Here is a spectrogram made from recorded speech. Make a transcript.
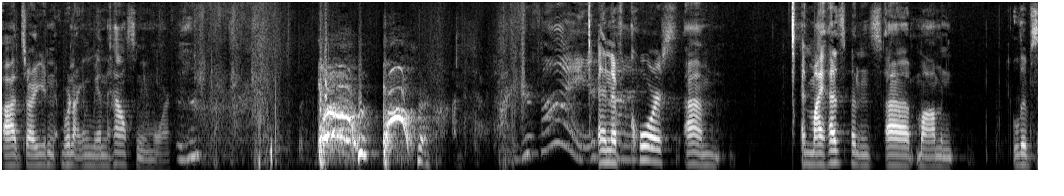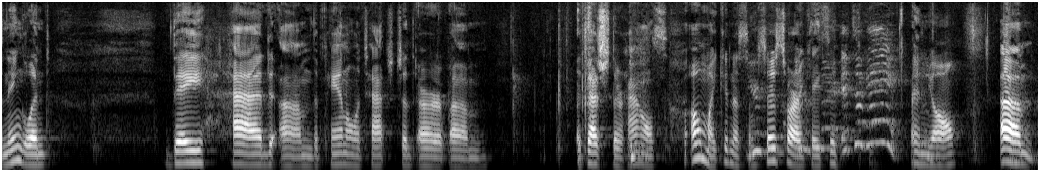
odds are you're, we're not going to be in the house anymore. Fine. You're And of course, um, and my husband's uh, mom lives in England. They had um, the panel attached to or um, attached to their house. Oh my goodness! I'm You're so sorry, Casey. It's okay. and y'all. Um,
